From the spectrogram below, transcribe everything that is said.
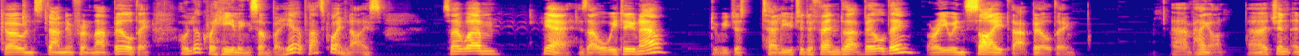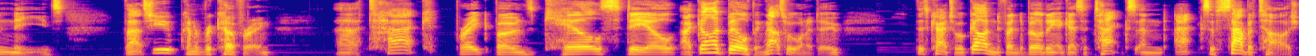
go and stand in front of that building? Oh, look, we're healing somebody. Yeah, that's quite nice. So, um, yeah, is that what we do now? Do we just tell you to defend that building, or are you inside that building? Um, hang on. Urgent and needs. That's you kind of recovering. Uh, attack, break bones, kill, steal. Uh, guard building. That's what we want to do. This character will guard and defend a building against attacks and acts of sabotage.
